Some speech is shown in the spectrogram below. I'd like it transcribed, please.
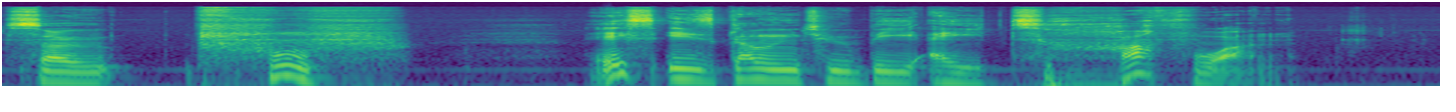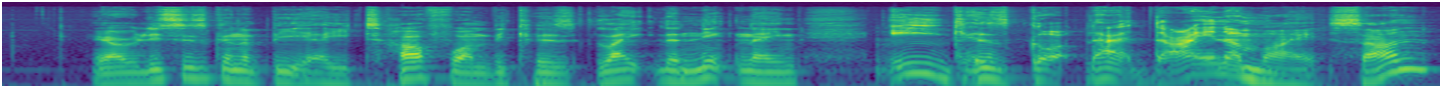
So, whew, this is going to be a tough one. You know, this is going to be a tough one because, like the nickname, Eeg has got that dynamite, son.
